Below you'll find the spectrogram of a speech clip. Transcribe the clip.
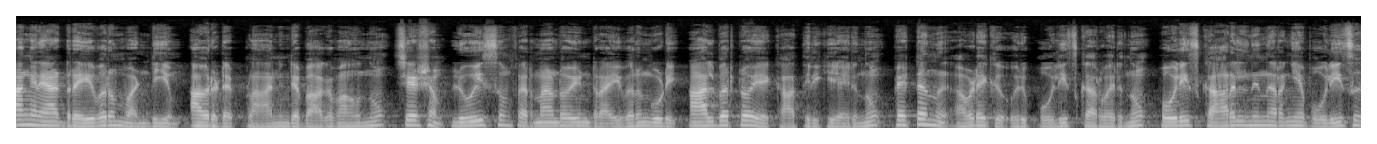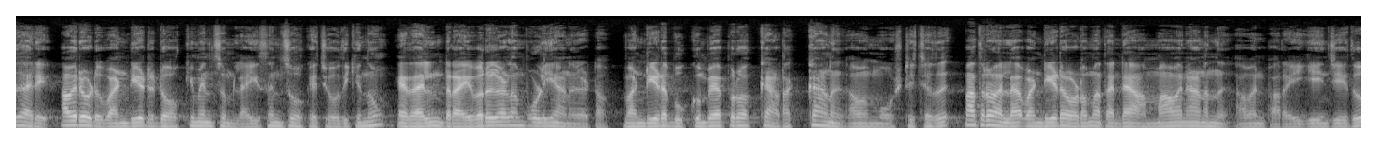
അങ്ങനെ ആ ഡ്രൈവറും വണ്ടിയും അവരുടെ പ്ലാനിന്റെ ഭാഗമാകുന്നു. ശേഷം ലൂയിസും ഫെർണാണ്ടോയും ഡ്രൈവറും കൂടി ആൽബർട്ടോയെ കാത്തിരിക്കുകയായിരുന്നു. പെട്ടെന്ന് അവിടേക്ക് ഒരു പോലീസ് കാർ വരുന്നു. പോലീസ് കാറിൽ നിന്നിറങ്ങിയ പോലീസുകാർ അവരോട് വണ്ടിയുടെ ഡോക്യുമെന്റ്സും ലൈസൻസും ഒക്കെ ചോദിക്കുന്നു. ഏതായാലും ഡ്രൈവറുകളും പൊളിയാണ് കേട്ടോ. വണ്ടിയുടെ ബുക്കും പേപ്പറും ഒക്കെ അടക്കാണ് അവൻ മോഷ്ടിച്ചത്. മാത്രമല്ല വണ്ടിയുടെ ഉടമ തന്റെ അമ്മാവനാണെന്ന് അവൻ പറയുകയും ചെയ്തു.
